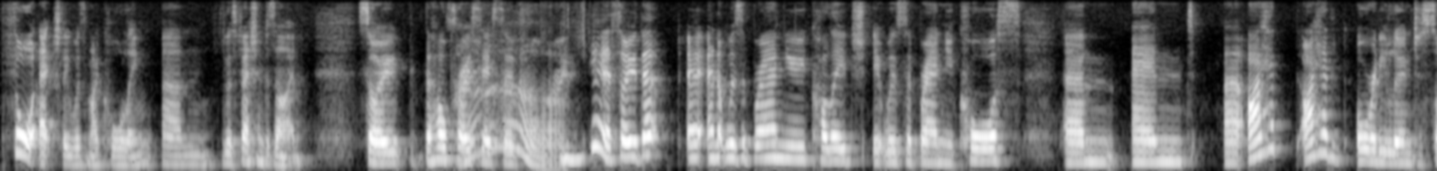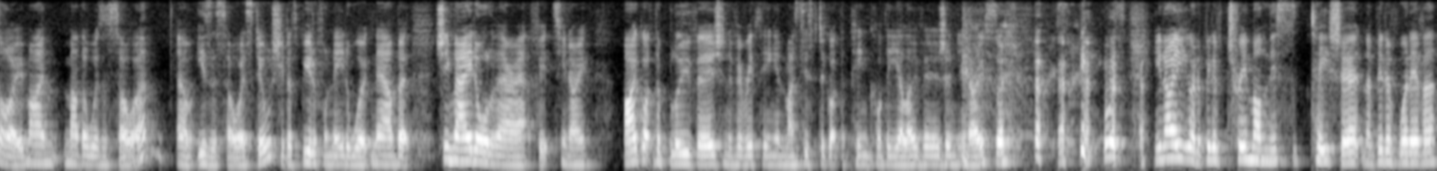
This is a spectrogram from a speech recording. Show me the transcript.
thought actually was my calling um, was fashion design. So the whole process ah. of yeah, so that and it was a brand new college. It was a brand new course, um, and uh, I had I had already learned to sew. My mother was a sewer, uh, is a sewer still. She does beautiful needlework now, but she made all of our outfits. You know, I got the blue version of everything, and my sister got the pink or the yellow version. You know, so it was, you know, you got a bit of trim on this t-shirt and a bit of whatever.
